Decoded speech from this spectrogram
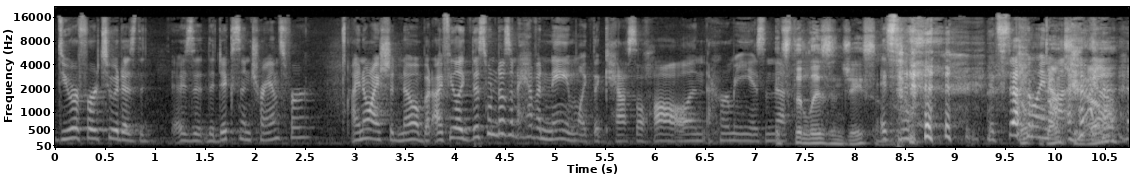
do you refer to it as the is it the dixon transfer i know i should know but i feel like this one doesn't have a name like the castle hall and hermes and It's that the Liz and Jason. it's, it's definitely don't, not don't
